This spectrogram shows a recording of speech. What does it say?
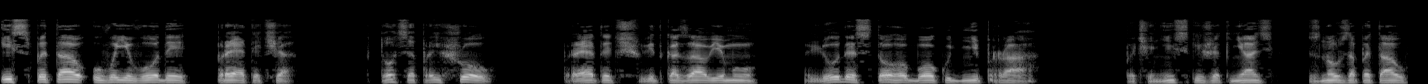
і спитав у воєводи Претича Хто це прийшов? Претич відказав йому Люди з того боку Дніпра. Печеніський же князь знов запитав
